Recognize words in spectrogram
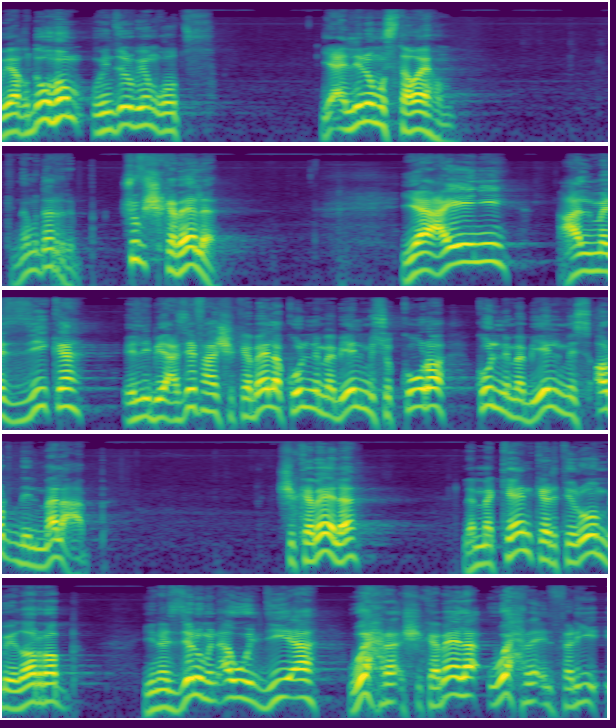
وياخدوهم وينزلوا بيهم غطس يقللوا مستواهم. لكن ده مدرب. شوف شيكابالا. يا عيني على المزيكا اللي بيعزفها شيكابالا كل ما بيلمس الكورة كل ما بيلمس أرض الملعب. شيكابالا لما كان كارتيرون بيدرب ينزله من أول دقيقة واحرق شيكابالا واحرق الفريق.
